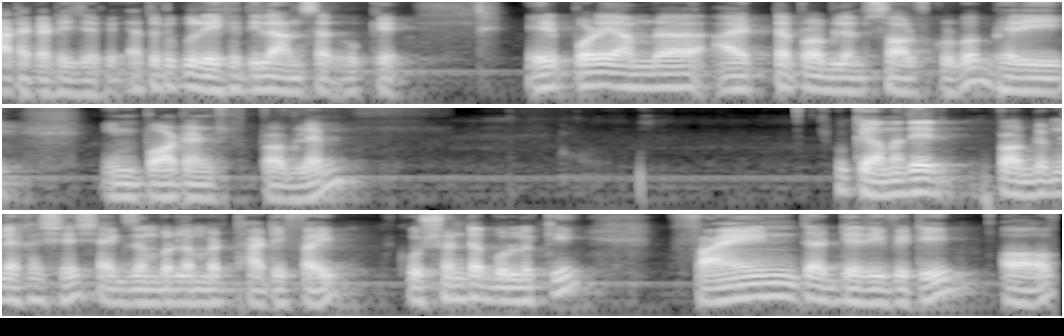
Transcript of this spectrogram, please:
কাটাকাটি যাবে। এতটুকু রেখে দিলে আনসার ওকে এরপরে আমরা আরেকটা প্রবলেম সলভ করব ভেরি ইম্পর্ট্যান্ট প্রবলেম ওকে আমাদের প্রবলেম লেখা শেষ এক্সাম্পল নাম্বার থার্টি ফাইভ কোশ্চেনটা বলল কি ফাইন্ড দ্য ডেরিভেটিভ অফ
